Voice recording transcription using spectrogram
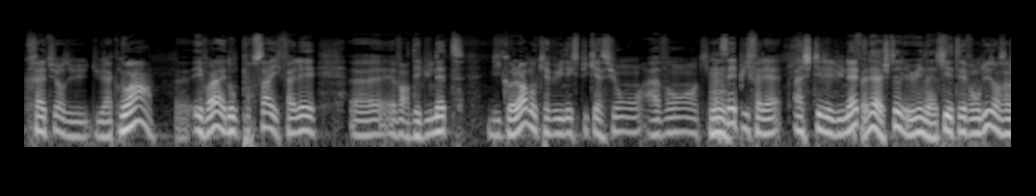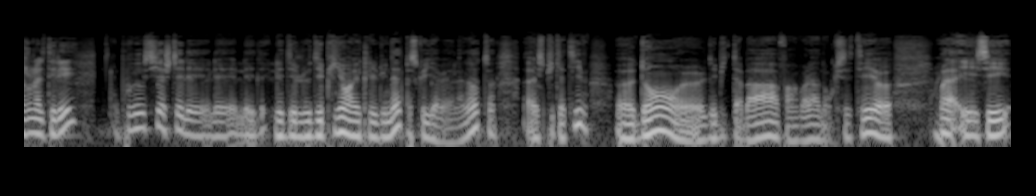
créatures du, du lac Noir. Euh, Et voilà, et donc pour ça, il fallait euh, avoir des lunettes bicolores. Donc il y avait une explication avant qui passait, Hmm. et puis il fallait acheter les Il lunettes fallait acheter les lunettes. qui étaient vendues dans un journal télé. On pouvait aussi acheter les, les- les- les- le dépliant avec les lunettes parce qu'il y avait la note euh, explicative dans le débit de tabac. Enfin voilà, donc c'était voilà et c'est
